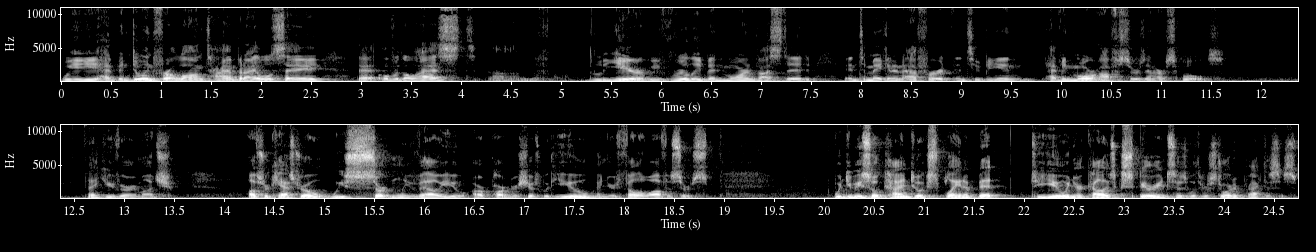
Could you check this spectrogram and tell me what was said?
we have been doing for a long time. But I will say that over the last um, year, we've really been more invested into making an effort into being having more officers in our schools. Thank you very much. Officer Castro, we certainly value our partnerships with you and your fellow officers. Would you be so kind to explain a bit to you and your colleagues' experiences with restorative practices?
